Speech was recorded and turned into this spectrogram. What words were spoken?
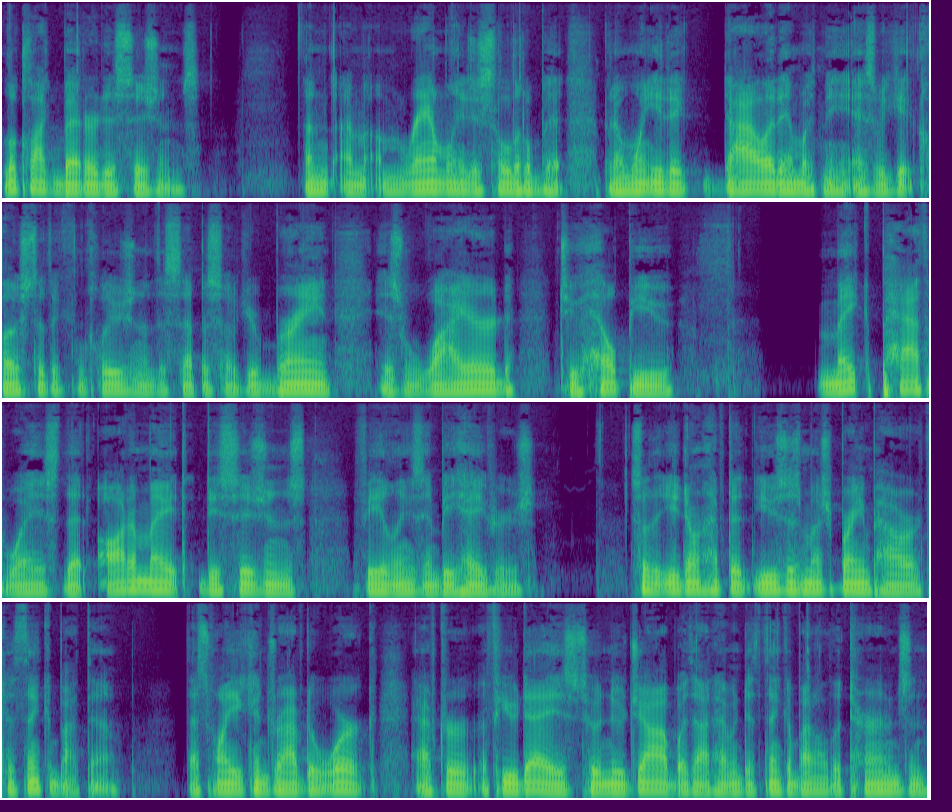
Look like better decisions. I'm, I'm, I'm, rambling just a little bit, but I want you to dial it in with me as we get close to the conclusion of this episode. Your brain is wired to help you make pathways that automate decisions, feelings, and behaviors so that you don't have to use as much brain power to think about them. That's why you can drive to work after a few days to a new job without having to think about all the turns. And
